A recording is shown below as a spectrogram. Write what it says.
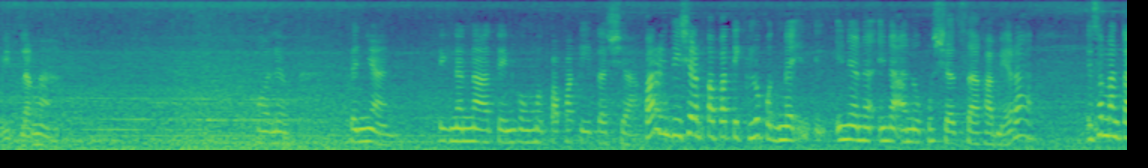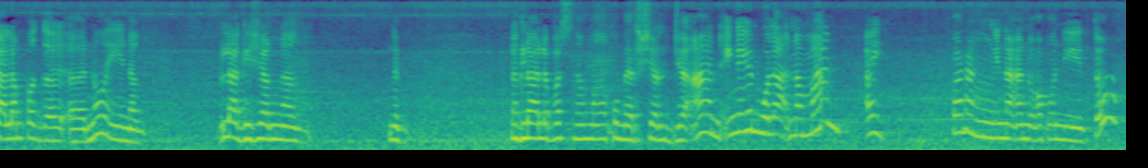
wait lang ha. O, ganyan. Tignan natin kung magpapakita siya. Parang hindi siya nagpapatiklo pag na, ina, inaano ko siya sa camera. Eh, samantalang pag, uh, ano, eh, nag, lagi siyang nag, nag, naglalabas ng mga commercial dyan. Eh, ngayon wala naman. Ay, parang inaano ako nito.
